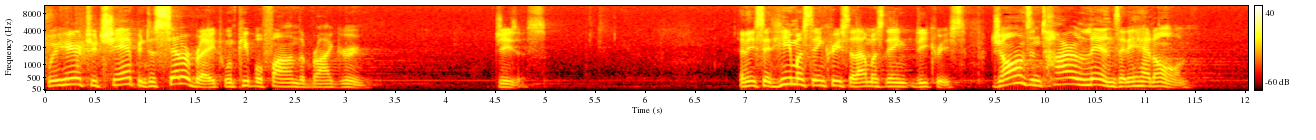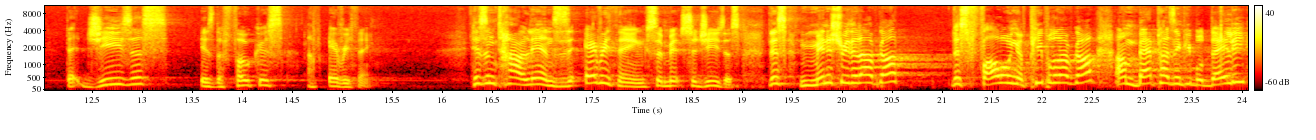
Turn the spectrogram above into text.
We're here to champion, to celebrate when people find the bridegroom, Jesus. And he said, He must increase, that I must de- decrease. John's entire lens that he had on, that Jesus is the focus of everything. His entire lens is that everything submits to Jesus. This ministry that I've got, this following of people that I've got, I'm baptizing people daily.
